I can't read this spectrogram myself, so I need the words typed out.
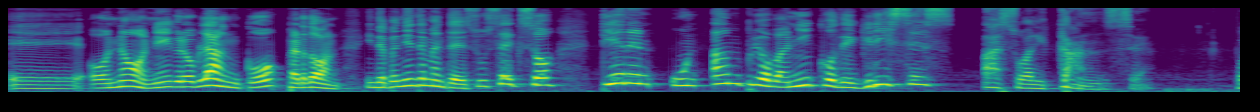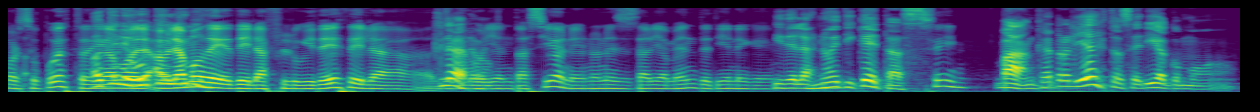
eh, o no negro blanco, perdón, independientemente de su sexo, tienen un amplio abanico de grises a su alcance. Por supuesto, ¿A ti le digamos, hablamos de, de la fluidez de, la, de las orientaciones, no necesariamente tiene que... Y de las no etiquetas. Sí, Va, aunque en realidad esto sería como,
